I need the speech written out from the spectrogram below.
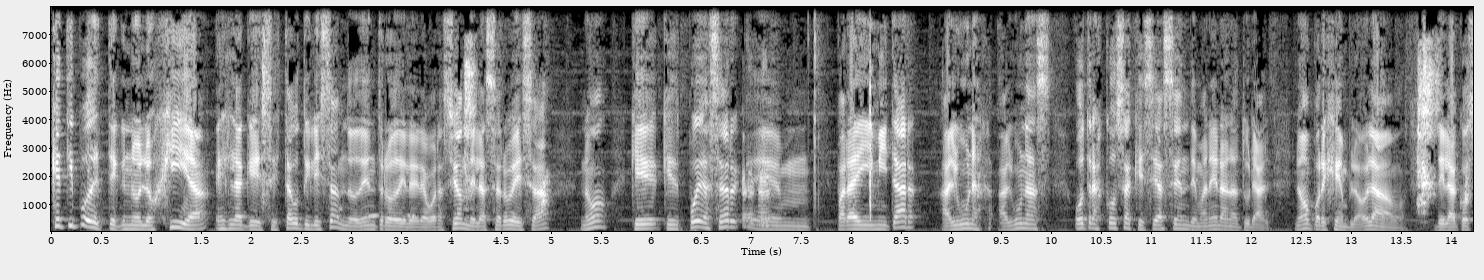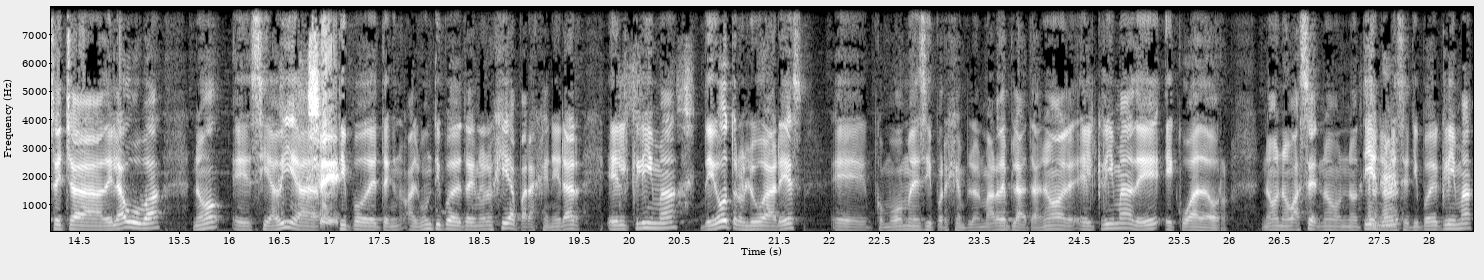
¿Qué tipo de tecnología es la que se está utilizando dentro de la elaboración de la cerveza, ¿no? Que, que puede hacer eh, para imitar algunas, algunas otras cosas que se hacen de manera natural, ¿no? Por ejemplo, hablábamos de la cosecha de la uva, ¿no? Eh, si había Sí. tipo de algún tipo de tecnología para generar el clima de otros lugares eh, como vos me decís, por ejemplo, en Mar de Plata, ¿no? El, clima de Ecuador, ¿no? No va a ser, no, no tienen ese tipo de clima.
